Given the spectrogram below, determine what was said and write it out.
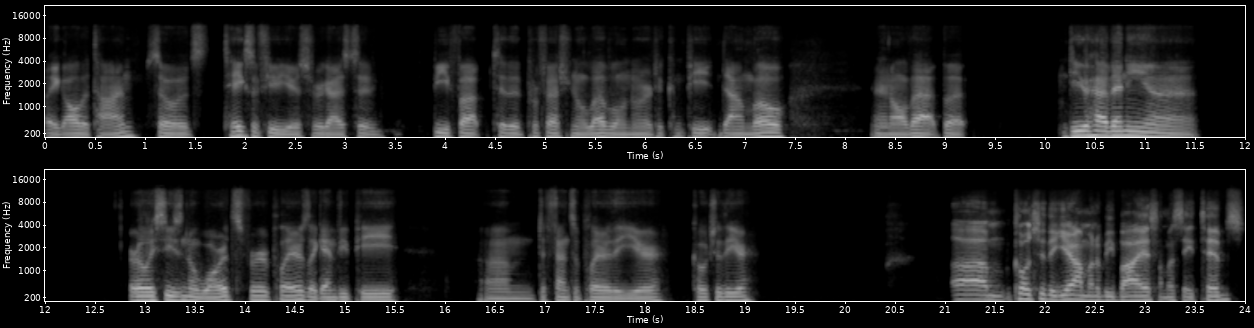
like all the time. So it takes a few years for guys to beef up to the professional level in order to compete down low and all that. But do you have any uh early season awards for players like MVP, um, defensive player of the year, coach of the year? Um, coach of the year, I'm gonna be biased. I'm gonna say Thibs.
